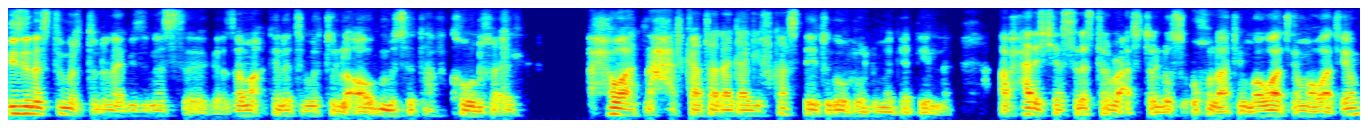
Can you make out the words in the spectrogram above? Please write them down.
ቢዝነስ ትምህርቲ ሉ ናይ ቢዝነስ ዘማእከለ ትምህርቲ ሉ ኣብኡ ብምስታፍ ክኸውን ይኽእል። ኣሕዋትና ሓድካ ተደጋጊፍካ ስተይ ትገብረሉ መገዲ የለን። ኣብ ሓደ ሸር ሰለስተ ኣርባዕተ ተለሱ እኹላት እዮም ኣዋፅዮም ኣዋፅዮም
